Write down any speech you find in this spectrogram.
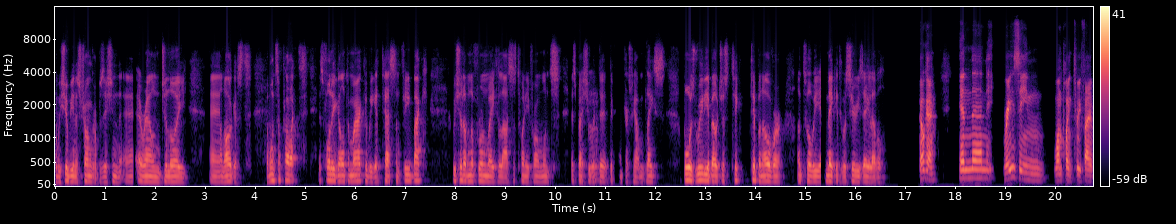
we should be in a stronger position uh, around July uh, and August. Once the product is fully going to market, we get tests and feedback. We should have enough runway to last us 24 months, especially mm-hmm. with the, the contracts we have in place. But it's really about just tick, tipping over until we make it to a Series A level. Okay. And then raising 1.35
